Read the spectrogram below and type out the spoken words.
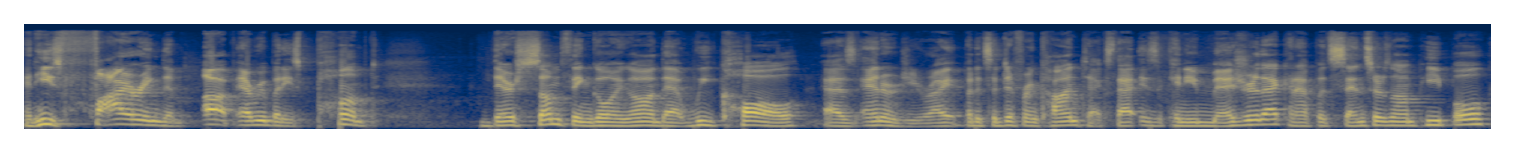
and he's firing them up, everybody's pumped. There's something going on that we call as energy, right? But it's a different context. That is, can you measure that? Can I put sensors on people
